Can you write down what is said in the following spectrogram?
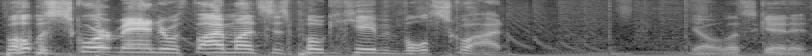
Bulbous Squirtmander with five months says Poke Cave and Volt Squad. Yo, let's get it.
